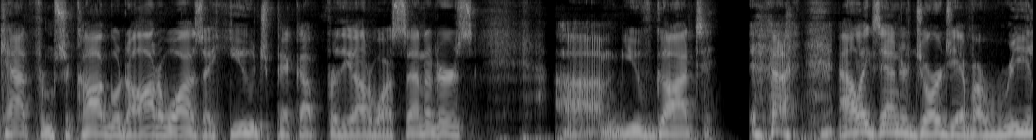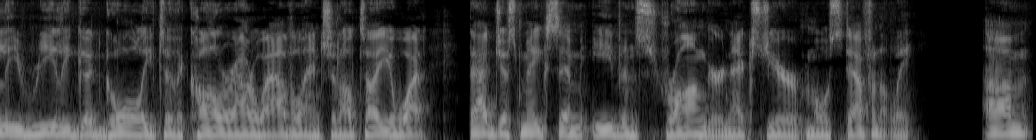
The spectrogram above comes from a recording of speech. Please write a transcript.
Cat from Chicago to Ottawa is a huge pickup for the Ottawa Senators. Um, you've got Alexander Georgiev, a really, really good goalie to the Colorado Avalanche, and I'll tell you what, that just makes them even stronger next year, most definitely. Um,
